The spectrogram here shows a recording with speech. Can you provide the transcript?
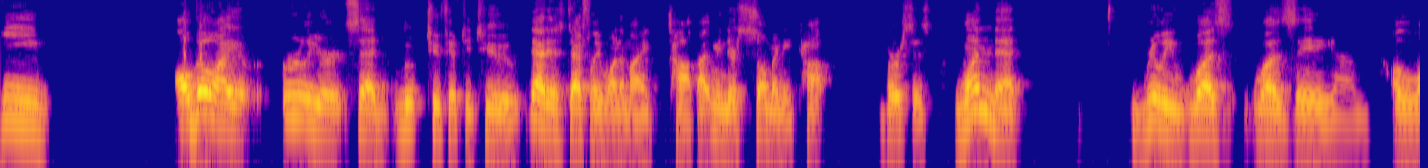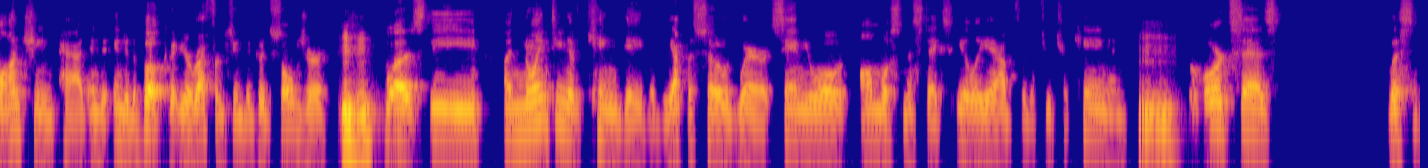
the although I earlier said Luke 252, that is definitely one of my top. I mean, there's so many top verses. One that really was was a um, a launching pad into, into the book that you're referencing, The Good Soldier, mm-hmm. was the anointing of King David, the episode where Samuel almost mistakes Eliab for the future king. And mm-hmm. the Lord says, Listen,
